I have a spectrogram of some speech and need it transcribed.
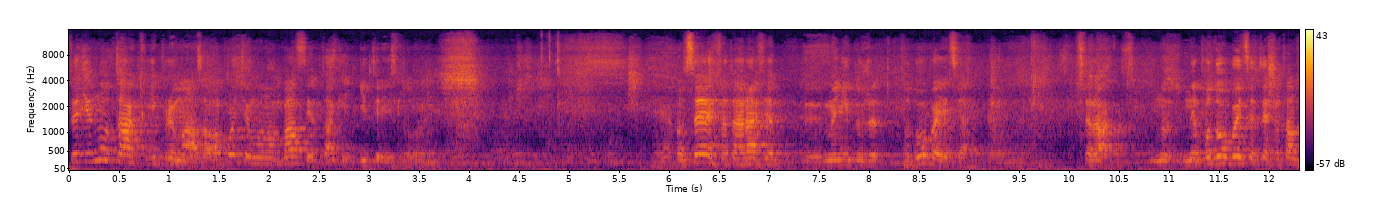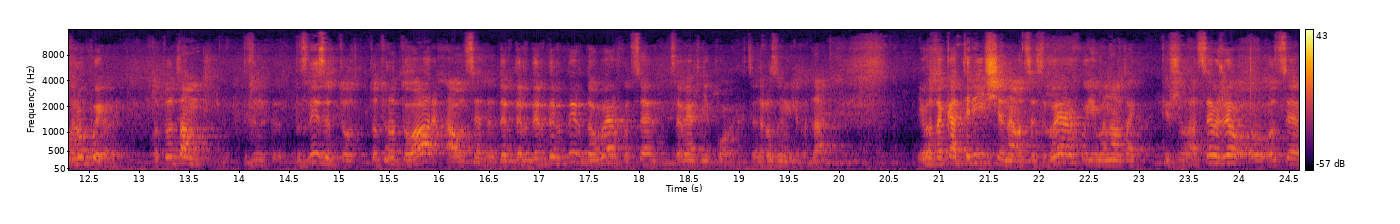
Тоді ну так і примазав, а потім воно бац, і так і, і тріснуло. Е, Оце фотографія е, мені дуже подобається. е, Це ракурс. Ну, не подобається те, що там зробили. Ото там знизу то, то тротуар, а оце дир-дир-дир-дир-дир доверху це, це верхній поверх. Це зрозуміло? Да? І отака тріщина, оце зверху, і вона отак пішла. Це вже оце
